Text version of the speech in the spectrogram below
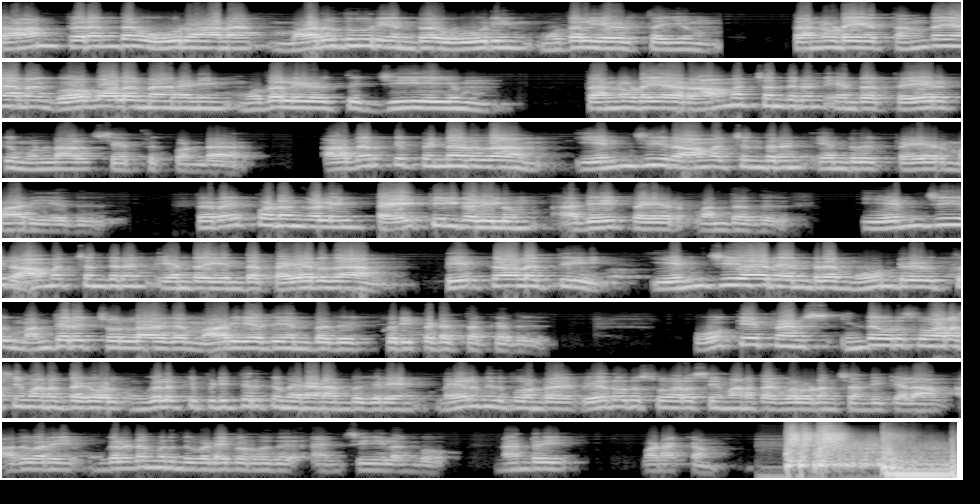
தான் பிறந்த ஊரான மருதூர் என்ற ஊரின் முதல் எழுத்தையும் தன்னுடைய தந்தையான கோபாலமேனனின் முதல் எழுத்து ஜியையும் தன்னுடைய ராமச்சந்திரன் என்ற பெயருக்கு முன்னால் சேர்த்து கொண்டார். அதற்கு பின்னர்தான் எம் ஜி ராமச்சந்திரன் என்று பெயர் மாறியது. திரைப்படங்களின் டைட்டில்களிலும் அதே பெயர் வந்தது. எம் ஜி ராமச்சந்திரன் என்ற இந்த பெயர்தான் பிற்காலத்தில் எம்ஜிஆர் என்ற மூன்றெழுத்து மந்திர சொல்லாக மாறியது என்பது குறிப்பிடத்தக்கது. ஓகே ஃப்ரெண்ட்ஸ் இந்த ஒரு சுவாரஸ்யமான தகவல் உங்களுக்கு பிடித்திருக்கும் என நம்புகிறேன். மேலும் இது போன்ற வேறொரு சுவாரஸ்யமான தகவலுடன் சந்திக்கலாம். அதுவரை உங்களிடமிருந்து விடைபெறுவது அண்ட் சி இளங்கோ. நன்றி வணக்கம். Thank you.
